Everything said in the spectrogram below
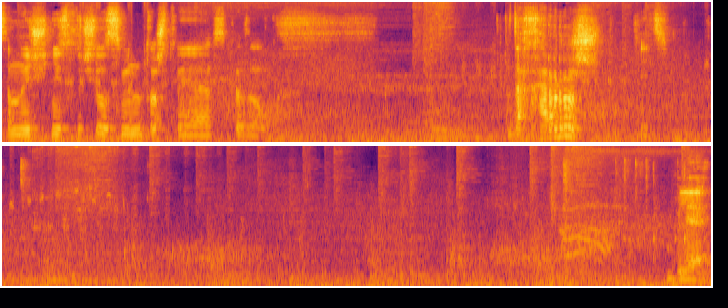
со мной еще не случилось именно то, что я сказал. Да хорош! Эти. Бля.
